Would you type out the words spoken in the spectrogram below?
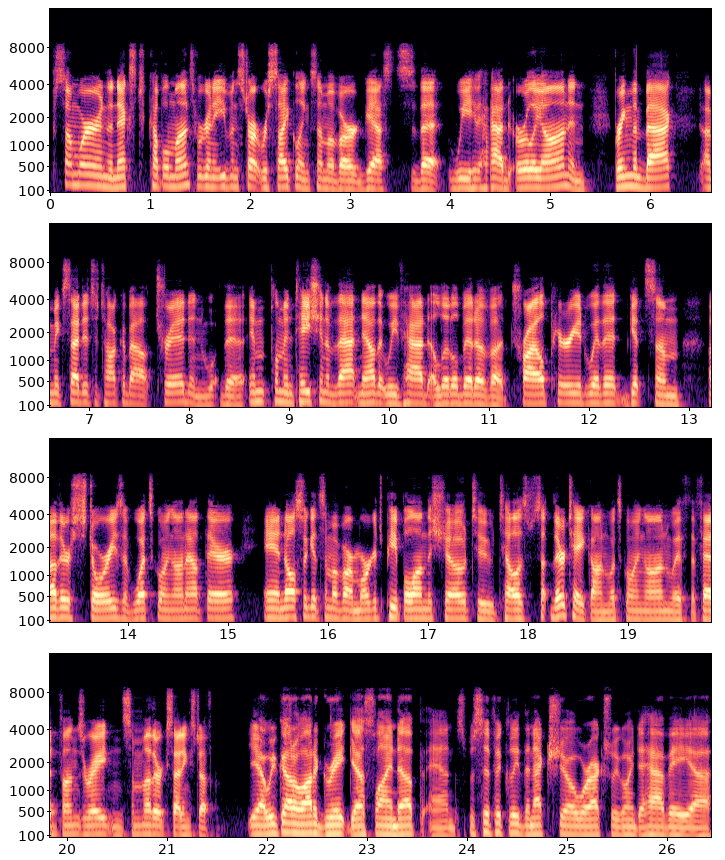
somewhere in the next couple months, we're going to even start recycling some of our guests that we had early on and bring them back. I'm excited to talk about TRID and the implementation of that now that we've had a little bit of a trial period with it, get some other stories of what's going on out there and also get some of our mortgage people on the show to tell us their take on what's going on with the Fed funds rate and some other exciting stuff. Yeah, we've got a lot of great guests lined up, and specifically the next show, we're actually going to have a uh,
